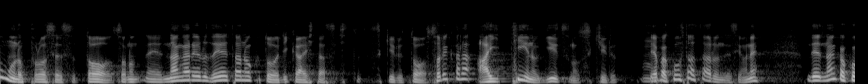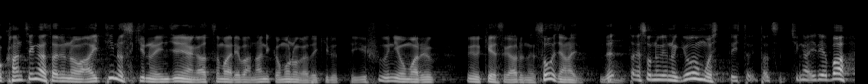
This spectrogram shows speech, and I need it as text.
務のプロセスとその、ね、流れるデータのことを理解したスキルとそれから IT の技術のスキル、やっぱりこう2つあるんですよね。でなんかこう勘違いされるのは IT のスキルのエンジニアが集まれば何かものができるっていうふうに思われるケースがあるのでそうじゃない。絶対その上の業務を知っている人たちがいれば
